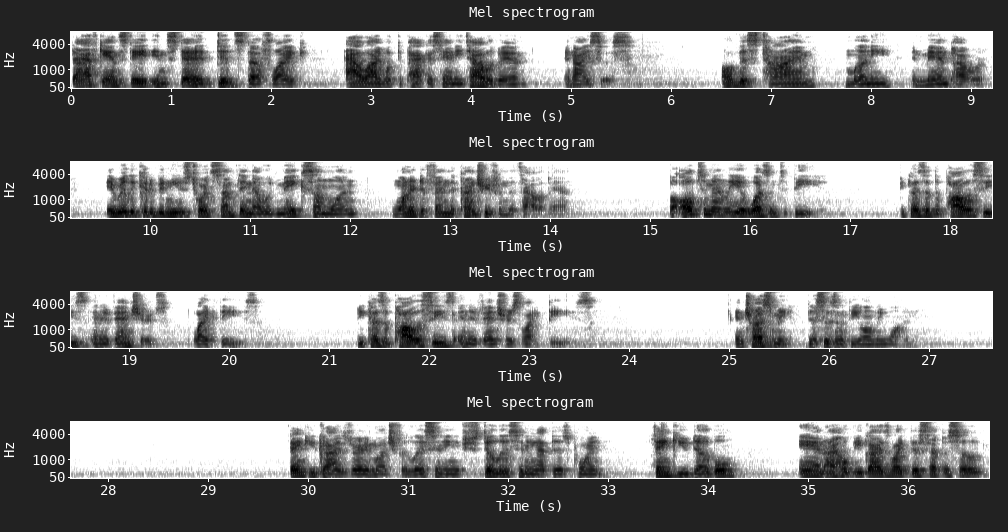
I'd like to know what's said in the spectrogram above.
the Afghan state instead did stuff like ally with the Pakistani Taliban and ISIS. All this time, money, and manpower it really could have been used towards something that would make someone want to defend the country from the Taliban. But ultimately, it wasn't to be because of the policies and adventures like these. Because of policies and adventures like these. And trust me, this isn't the only one. Thank you guys very much for listening. If you're still listening at this point, thank you double. And I hope you guys like this episode.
